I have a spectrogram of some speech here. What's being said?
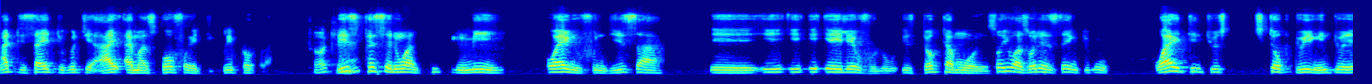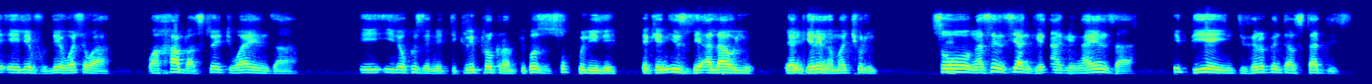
ngadecide ukuthi hayi i I must go for a degree program. Okay. This person who was teaching me owayengifundisa i-a level is dr moyo. So he was always saying to me why didn't you stop doing into ye-a level leyo wahle wahamba straight wayenza ilokhuze ne-degree program because usukhulile they can easily allow you uyangene ngamaturity so ngase ngisiyangena-ke ngayenza i-ba in developmental studies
